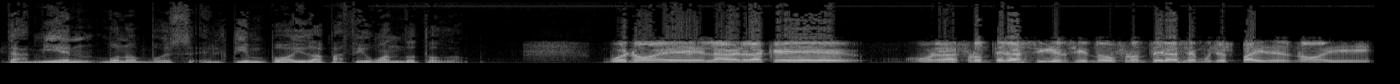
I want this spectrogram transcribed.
también, bueno, pues el tiempo ha ido apaciguando todo. Bueno, eh, la verdad que bueno, las fronteras siguen siendo fronteras en muchos países, ¿no? Y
